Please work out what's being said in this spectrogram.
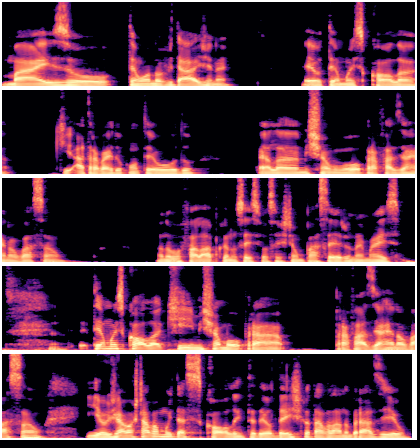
Mas o, tem uma novidade, né? Eu tenho uma escola que, através do conteúdo, ela me chamou para fazer a renovação. Eu não vou falar porque eu não sei se vocês têm um parceiro, né? Mas tem uma escola que me chamou para para fazer a renovação e eu já gostava muito dessa escola, entendeu? Desde que eu tava lá no Brasil.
